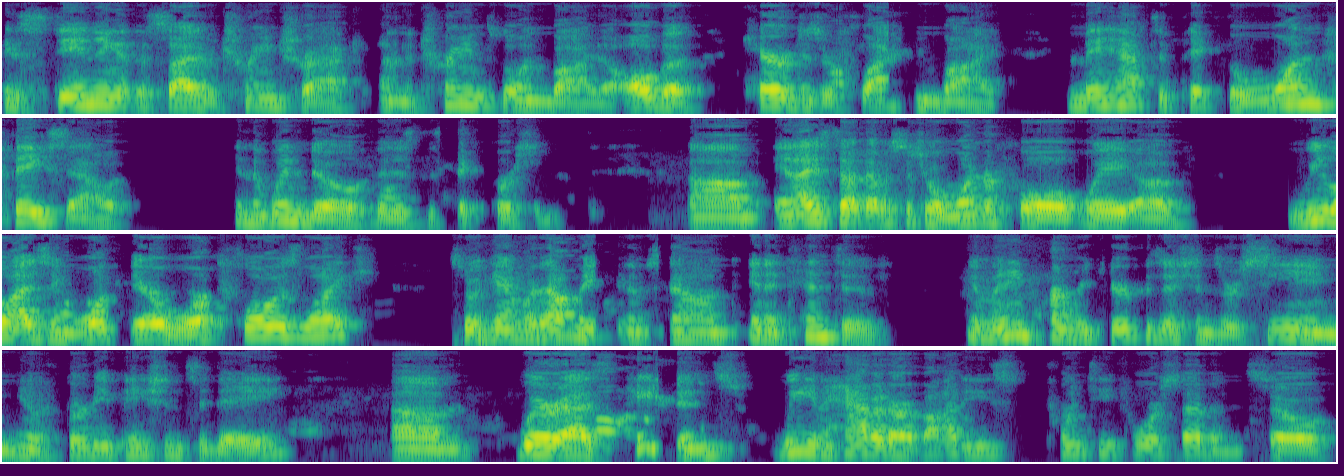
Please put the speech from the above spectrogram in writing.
is standing at the side of a train track and the train's going by. All the carriages are flashing by. And they have to pick the one face out in the window that is the sick person. Um, and I just thought that was such a wonderful way of realizing what their workflow is like. So again, without making them sound inattentive, you know, many primary care physicians are seeing, you know, 30 patients a day, um, whereas patients, we inhabit our bodies 24-7. So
